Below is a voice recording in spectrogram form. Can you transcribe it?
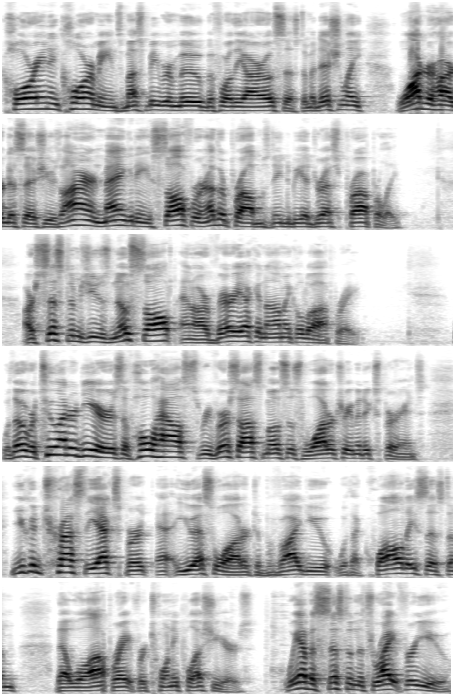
Chlorine and chloramines must be removed before the RO system. Additionally, water hardness issues, iron, manganese, sulfur, and other problems need to be addressed properly. Our systems use no salt and are very economical to operate. With over 200 years of whole house reverse osmosis water treatment experience, you can trust the expert at US Water to provide you with a quality system that will operate for 20 plus years. We have a system that's right for you,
